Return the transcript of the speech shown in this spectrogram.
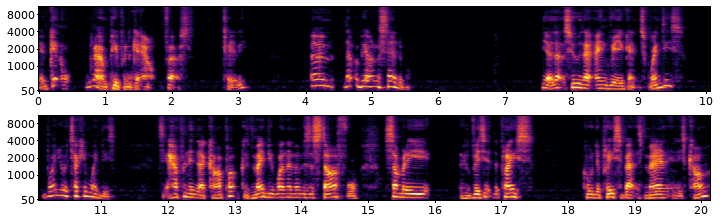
know, getting around people to get out first, clearly, um, that would be understandable. Yeah, that's who they're angry against. Wendy's? Why are you attacking Wendy's? Does it happen in their car park? Because maybe one of the members of staff or somebody who visited the place called the police about this man in his car?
